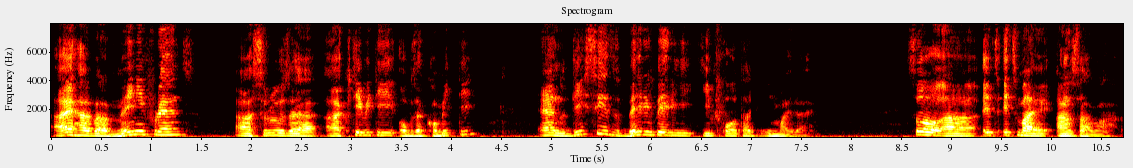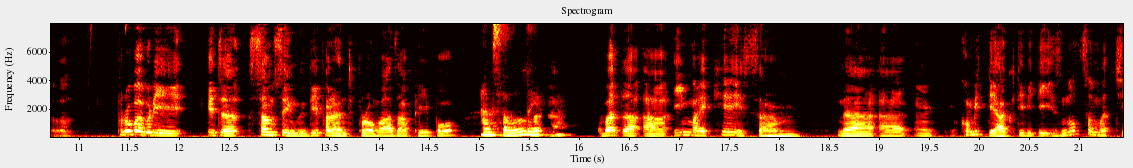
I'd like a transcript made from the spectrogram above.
I have uh, many friends uh, through the activity of the committee, and this is very, very important in my life. So uh, it's, it's my answer. Uh, Probably it's uh, something different from other people, Absolutely. but uh, uh, in my case, um, the uh, uh, committee activity is not so much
